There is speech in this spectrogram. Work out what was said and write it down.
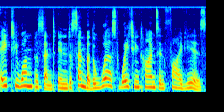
81% in December, the worst waiting times in five years.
